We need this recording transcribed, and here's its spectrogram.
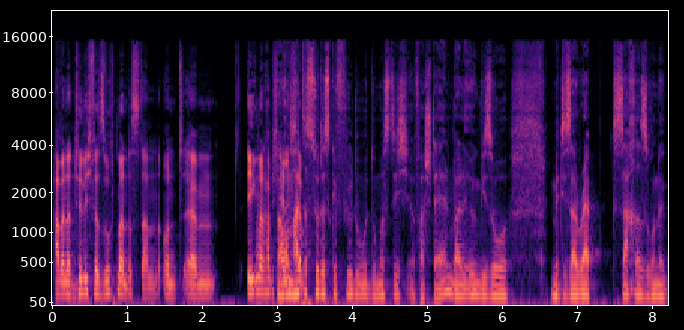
Aber mhm. natürlich versucht man das dann und ähm, irgendwann habe ich Warum hattest du das Gefühl, du, du musst dich äh, verstellen, weil irgendwie so mit dieser Rap-Sache so eine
